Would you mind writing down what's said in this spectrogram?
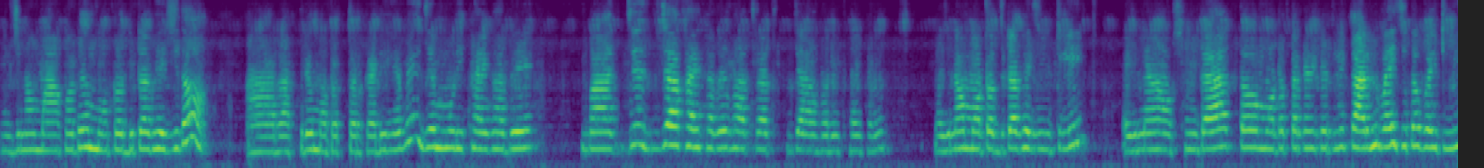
এই জন্য মা কটে মটর দুটা ভেজি দাও, আর রাত্রে মটর তরকারি হবে, যে মুড়ি খাই খাবে, বা যে যা খাই খাবে, ভাত রাত যা করে খাই খাবে। ওই জন্য মটর দুটা ভেজে দিতলি এই জন্য তো মটর তরকারি করতলি কারেন্ট পাইছি তো কইতলি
